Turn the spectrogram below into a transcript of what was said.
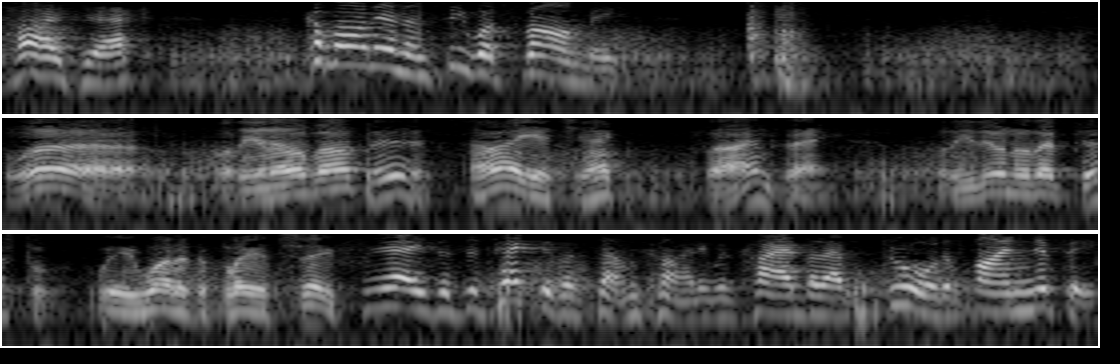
Hi, Jack. Come on in and see what found me. Well, what do you know about this? How are you, Jack? Fine, thanks. What are you doing with that pistol? We wanted to play it safe. Yeah, he's a detective of some kind. He was hired by that Strool to find Nippy.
